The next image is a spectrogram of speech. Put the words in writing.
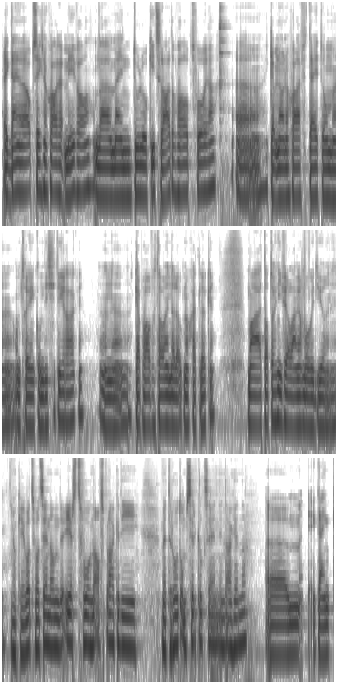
Ik denk dat dat op zich nog wel gaat meevallen, omdat mijn doel ook iets later valt op het voorjaar. Uh, ik heb nu nog wel even tijd om, om terug in conditie te geraken. En ik heb er al vertrouwen in dat het ook nog gaat lukken. Maar het had toch niet veel langer mogen duren. Oké, okay, wat, wat zijn dan de eerstvolgende afspraken die met rood omcirkeld zijn in de agenda? Um, ik denk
